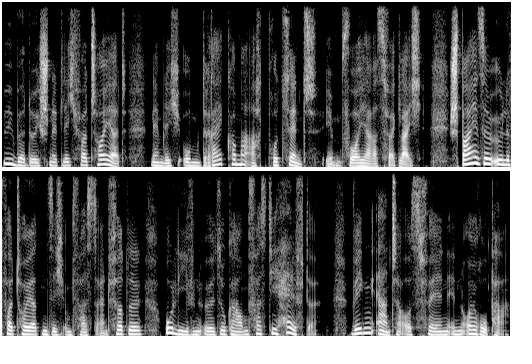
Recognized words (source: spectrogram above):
überdurchschnittlich verteuert, nämlich um 3,8 Prozent im Vorjahresvergleich. Speiseöle verteuerten sich um fast ein Viertel, Olivenöl sogar um fast die Hälfte. wegen Ernteausfällen in Europa.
